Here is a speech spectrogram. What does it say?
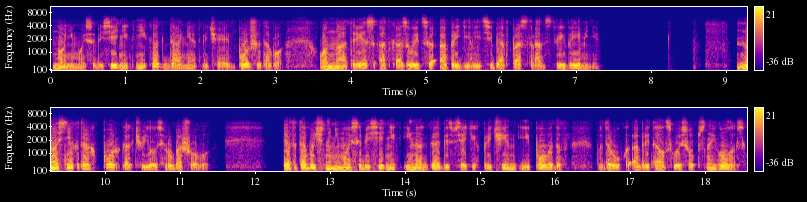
Но не мой собеседник никогда не отвечает. Больше того, он наотрез отказывается определить себя в пространстве и времени. Но с некоторых пор, как чудилось Рубашову, этот обычно не мой собеседник иногда без всяких причин и поводов вдруг обретал свой собственный голос.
